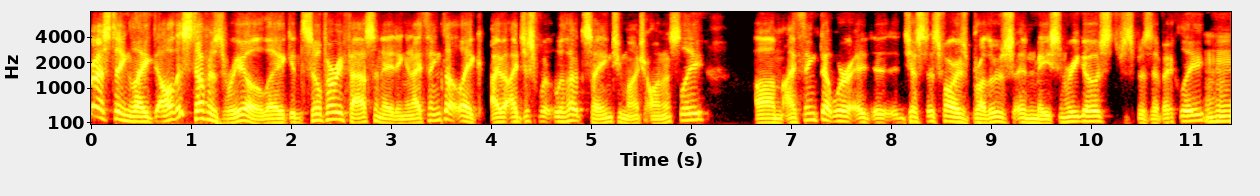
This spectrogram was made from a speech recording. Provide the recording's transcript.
interesting? Like all this stuff is real. Like it's so very fascinating, and I think that like I, I just w- without saying too much, honestly, um, I think that we're uh, uh, just as far as brothers and masonry goes specifically. hmm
